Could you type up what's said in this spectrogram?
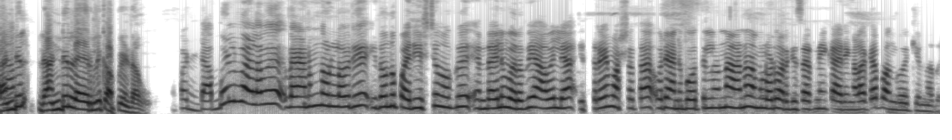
രണ്ട് രണ്ട് ലെയറിൽ കപ്പ ഉണ്ടാവും അപ്പൊ ഡബിൾ വിളവ് വേണം എന്നുള്ളവര് ഇതൊന്ന് പരീക്ഷിച്ച് നോക്ക്. എന്തായാലും വെറുതെ ആവില്ല. ഇത്രയും വർഷത്തെ ഒരു അനുഭവത്തിൽ നിന്നാണ് നമ്മളോട് വർഗീസേട്ടൻ ഈ കാര്യങ്ങളൊക്കെ പങ്കുവെക്കുന്നത്.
